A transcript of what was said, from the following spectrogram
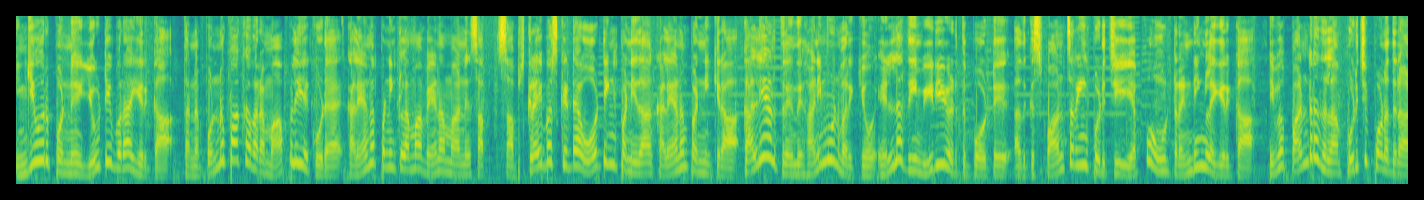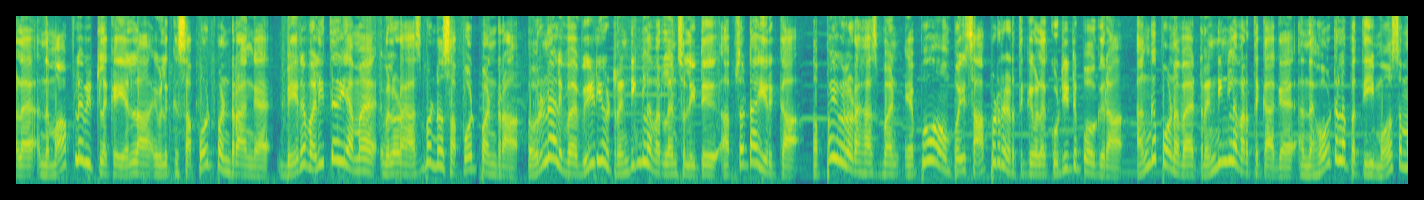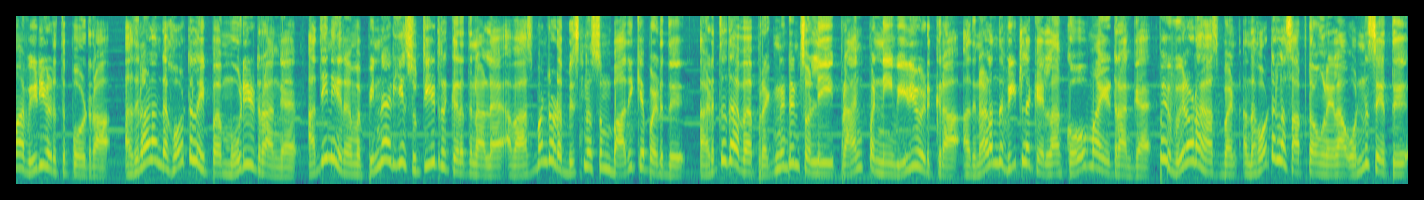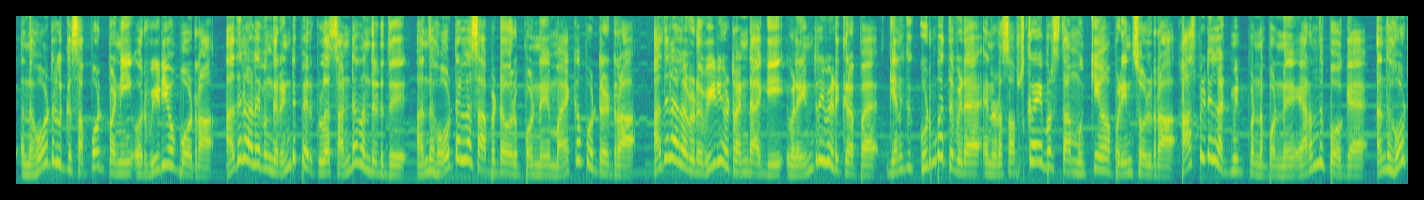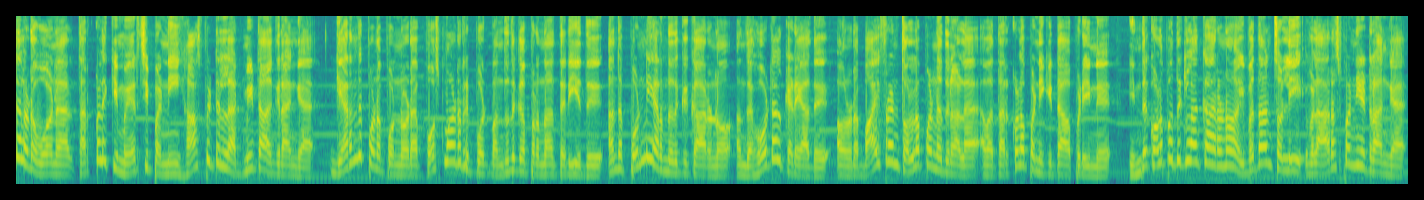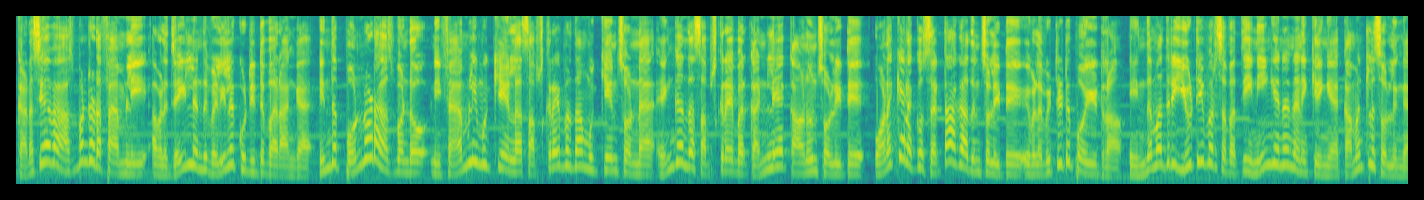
இங்க ஒரு பொண்ணு யூடியூபரா இருக்கா? தன்னை பொண்ணு பார்க்க வர மாப்பிளைய கூட கல்யாணம் பண்ணிக்கலாமா வேணாமான்னு சப்ஸ்கிரைபர்ஸ் கிட்ட ஓட்டிங் பண்ணி தான் கல்யாணம் பண்ணிக்கிறா. கல்யாணத்துல இருந்து ஹனிமூன் வரைக்கும் எல்லாத்தையும் வீடியோ எடுத்து போட்டு அதுக்கு ஸ்பான்சரிங் பிடிச்சி எப்பவும் ட்ரெண்டிங்ல இருக்கா. இவ பண்றதெல்லாம் பிடிச்சி போனதுனால அந்த மாப்பிள்ளை வீட்டுல இருக்க எல்லாம் இவளுக்கு சப்போர்ட் பண்றாங்க. வேற வழி தெரியாம இவளோட ஹஸ்பண்டும் சப்போர்ட் பண்றான். ஒரு நாள் இவ வீடியோ ட்ரெண்டிங்ல வரலன்னு சொல்லிட்டு அப்செட்டா இருக்கா அப்ப இவளோட ஹஸ்பண்ட் எப்பவும் அவன் போய் சாப்பிடுற இடத்துக்கு இவளை கூட்டிட்டு போகிறான். அங்க போனவ ட்ரெண்டிங்ல வரதுக்காக அந்த ஹோட்டலை பத்தி மோசமா வீடியோ எடுத்து போடுறா. அதனால அந்த ஹோட்டலை இப்ப மூடிடுறாங்க. அதே நேரம் அவ பின்னாடியே சுத்திட்டு இருக்கிறதுனால அவ ஹஸ்பண்டோட பிசினஸும் பாதிக்கப்படுது. அடுத்தது அவ பிரெக்னென்ட்னு சொல்லி பிராங்க் பண்ணி வீடியோ எடுக்கிறா. அதனால அந்த வீட்டுல எல்லாம் கோவமாயிடுறாங்க. இப்ப இவளோட ஹஸ்பண்ட் அந்த ஹோட்டல்ல சாப்பிட்டவங்க எல்லாம் ஒண்ணு சேர்த்து அந்த ஹோட்டலுக்கு சப்போர்ட் பண்ணி ஒரு வீடியோ போடுறான். அதனால இவங்க ரெண்டு பேருக்குள்ள சண்டை வந்துடுது. அந்த ஹோட்டல்ல சாப்பிட்ட ஒரு பொண்ணு மயக்கம் போட்டுடுறா. அதனால அவளோட வீடியோ ட்ரெண்ட் ஆகி இவளை இன்டர்வியூ எடுக்கிறப்ப எனக்கு குடும்பத்தை விட என்னோட சப்ஸ்கிரைபர்ஸ் தான் முக்கியம் அப்படின்னு சொல்றா. ஹாஸ்பிட்டல் அட்மிட் பண்ண பொண்ணு இறந்து போக அந்த ஹோட்டலோட ஓனர் தற்கொலைக்கு முயற்சி பண்ணி ஹாஸ்பிட்டல் அட்மிட் ஆகுறாங்க. இறந்து போன பொண்ணோட போஸ்ட்மார்டம் ரிப்போர்ட் வந்ததுக்கு அப்புறம் தான் தெரியுது. அந்த பொண்ணு இறந்ததுக்கு காரணம் அந்த ஹோட்டல் கிடையாது. அவரோட பாய் ஃப்ரெண்ட் தொல்லை பண்ணதுனால அவ தற்கொலை பண்ணிக்கிட்டா அப்படின்னு. இந்த குழப்பத்துக்குலாம் காரணம் இவ தான் சொல்லி இவளை அரெஸ்ட் பண்ணிடுறாங்க. கடைசியா ஹஸ்பண்டோட ஃபேமிலி அவளை ஜெயில இருந்து வெளியில கூட்டிட்டு வராங்க. இந்த பொண்ணோட ஹஸ்பண்டோ நீ ஃபேமிலி முக்கியம் இல்ல சப்ஸ்கிரைபர் தான் முக்கியம் சொன்ன. எங்க அந்த சப்ஸ்கிரைபர் கண்ணிலே காணும்னு சொல்லிட்டு உனக்கு எனக்கும் செட் ஆகாதுன்னு சொல்லிட்டு இவளை விட்டுட்டு போயிடுறான். இந்த மாதிரி யூடியூபர்ஸை பத்தி நீங்க என்ன நினைக்கிறீங்க? கமெண்ட்ல சொல்லுங்க.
